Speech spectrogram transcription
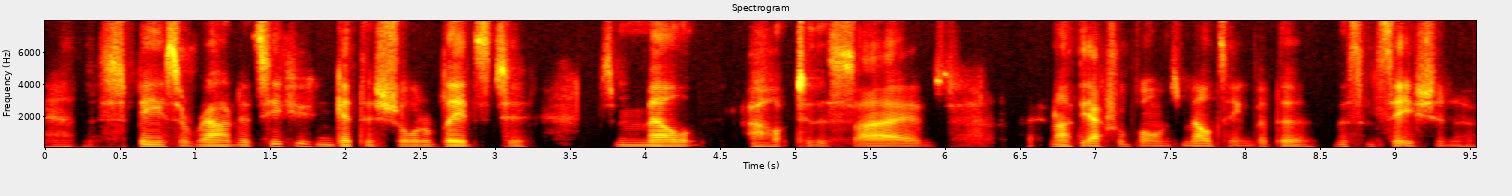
and the space around it. See if you can get the shoulder blades to melt out to the sides. Not the actual bones melting, but the, the sensation of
